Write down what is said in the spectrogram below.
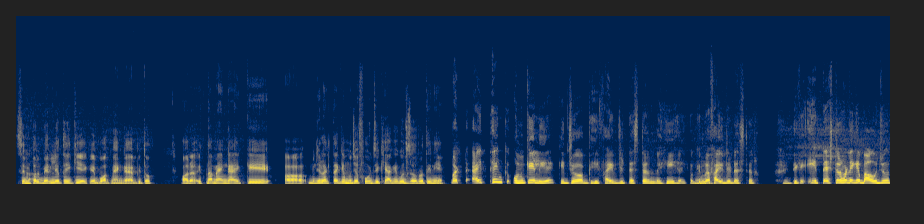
सिंपल मेरे लिए तो एक ही है कि बहुत महँगा है अभी तो। और इतना महँगा है कि अ, मुझे लगता है कि मुझे 4G के आगे कुछ ज़रूरत ही नहीं है। बट आई थिंक उनके लिए कि जो अभी 5G टेस्टर नहीं है क्योंकि मैं 5G टेस्टर हूँ। हम्म। ठीक है टेस्टर होने के बावजूद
